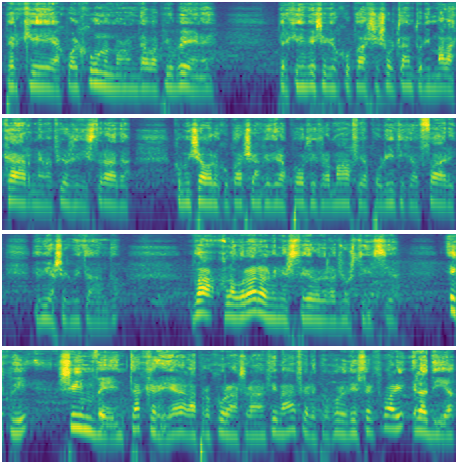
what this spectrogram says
perché a qualcuno non andava più bene, perché invece di occuparsi soltanto di malacarne, mafiosi di strada, cominciava ad occuparsi anche di rapporti tra mafia, politica, affari e via seguitando, va a lavorare al Ministero della Giustizia e qui si inventa, crea la Procura Nazionale Antimafia, le Procure Distrettuali e la DIA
